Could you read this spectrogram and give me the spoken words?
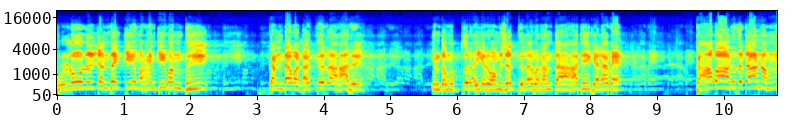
புள்ளூர் சந்தைக்கு வாங்கி வந்து கண்ட வளர்க்கிறாரு இந்த முத்துரையர் வம்சத்தில் பிறந்த ஆதிகிழவன் காவாறுதுடா நம்ம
